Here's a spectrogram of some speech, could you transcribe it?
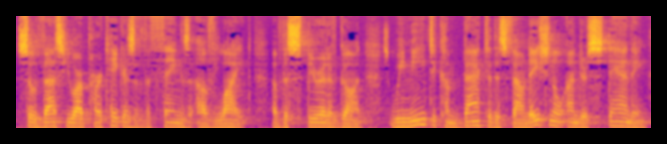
So thus you are partakers of the things of light, of the Spirit of God. So we need to come back to this foundational understanding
